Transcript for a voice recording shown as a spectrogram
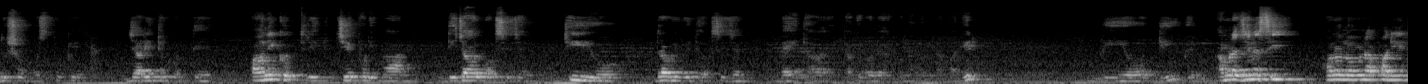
দূষক বস্তুকে জারিত করতে পানি কর্তৃক যে পরিমাণ ডিজলভ অক্সিজেন, ডিও, দ্রবীভূত অক্সিজেন ব্যয়িত হয়, তাকে বলে কোনো নমুনা পানির বিওডি ভ্যালু আমরা জেনেছি কোনো নমুনা পানির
